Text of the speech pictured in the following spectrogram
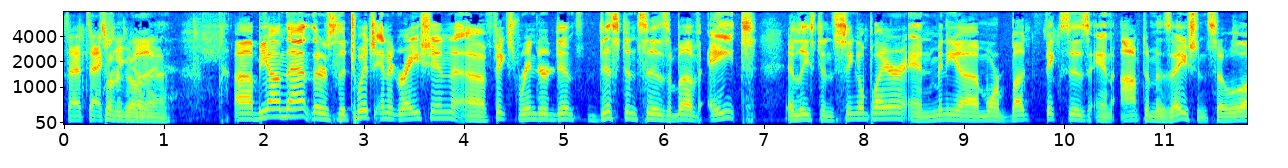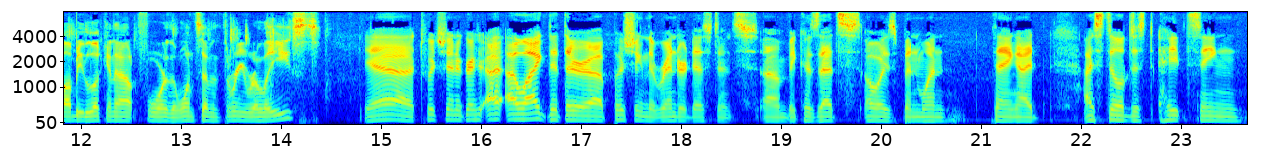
So that's actually good. Uh, beyond that, there's the Twitch integration, uh, fixed render dis- distances above eight, at least in single player, and many uh, more bug fixes and optimization. So we'll all be looking out for the 173 release. Yeah, Twitch integration. I, I like that they're uh, pushing the render distance um, because that's always been one thing. I I still just hate seeing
